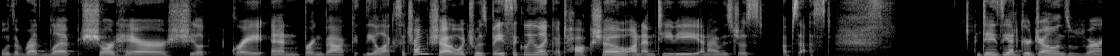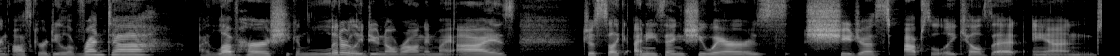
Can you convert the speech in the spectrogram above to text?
with a red lip, short hair, she looked great and bring back the Alexa Chung show, which was basically like a talk show on MTV and I was just obsessed. Daisy Edgar Jones was wearing Oscar de la Renta. I love her. She can literally do no wrong in my eyes. Just like anything she wears, she just absolutely kills it. And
